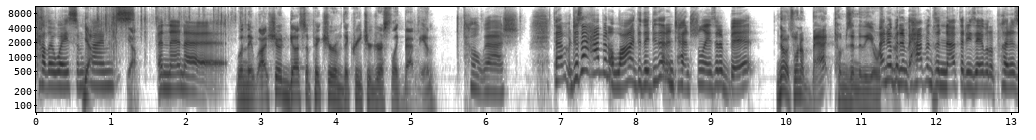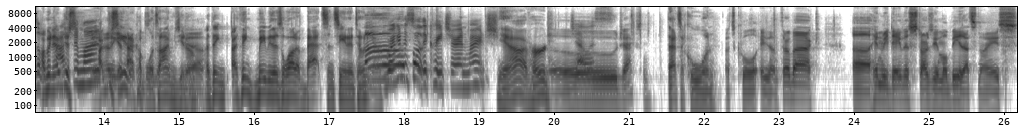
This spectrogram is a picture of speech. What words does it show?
colorway sometimes. yeah. And then, uh, When they, I showed Gus a picture of the creature dressed like Batman. Oh gosh, that does that happen a lot? Do they do that intentionally? Is it a bit? No, it's when a bat comes into the arena. I know, but it happens enough that he's able to put his I little mean, I've just, on. I've just seen it it a couple of times. You know, yeah. I think, I think maybe there's a lot of bats in San Antonio. We're gonna see the creature in March. yeah, I've heard. Oh, Jealous. Jackson. That's a cool one. That's cool. 89 throwback. Uh, Henry Davis, Stars of the MLB. That's nice.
